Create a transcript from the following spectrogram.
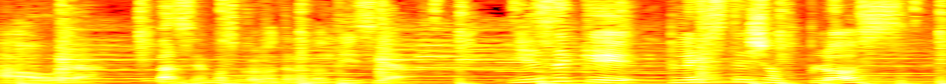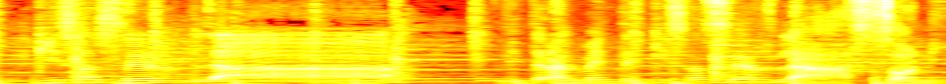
Ahora, pasemos con otra noticia. Y es de que PlayStation Plus quiso hacer la literalmente quiso hacer la Sony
